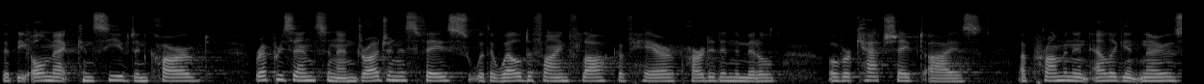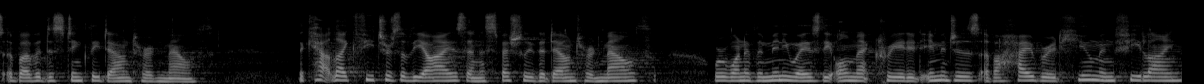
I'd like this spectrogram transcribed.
that the Olmec conceived and carved represents an androgynous face with a well defined flock of hair parted in the middle over cat shaped eyes, a prominent, elegant nose above a distinctly downturned mouth. The cat like features of the eyes, and especially the downturned mouth, were one of the many ways the Olmec created images of a hybrid human feline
